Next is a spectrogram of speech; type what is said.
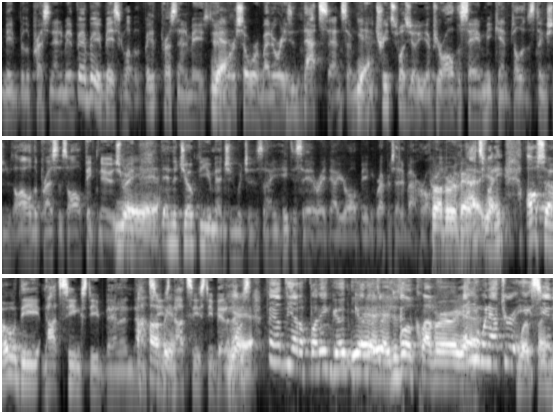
made the press an enemy, at a very, very basic level. The press an enemy, Yeah. or so we're minorities in that sense. I mean, Yeah. he treats us, you know, if you're all the same, he can't tell the distinction. All the press is all fake news, Yeah, right? yeah. And the joke that you mentioned, which is, I hate to say it right now, you're all being represented by Geraldo, Geraldo Rivera, That's funny. Also, the not seeing Steve Bannon, not Oh, seeing, not see Steve Bannon. That was, yeah. well, you know, funny, good. Yeah, good. yeah, just a little clever. and you went after. CNN,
